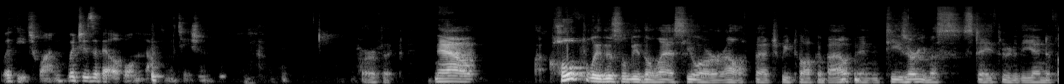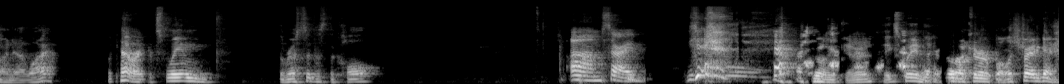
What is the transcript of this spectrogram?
with each one, which is available in the documentation. Perfect. Now, hopefully, this will be the last URL fetch we talk about. And teaser, you must stay through to the end to find out why. But Karen, explain the rest of this. The call. Um, sorry. Yeah. on, Karen, explain it. Oh, a curveball. Let's try it again.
